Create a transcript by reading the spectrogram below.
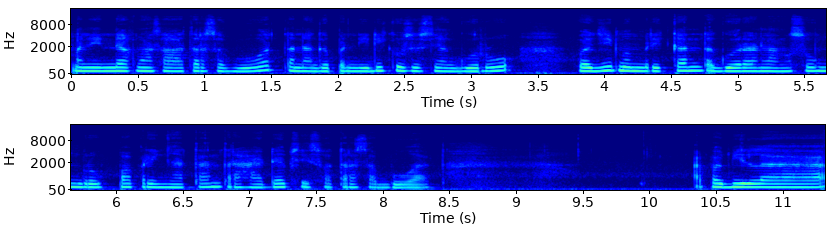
Menindak masalah tersebut, tenaga pendidik khususnya guru wajib memberikan teguran langsung berupa peringatan terhadap siswa tersebut. Apabila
